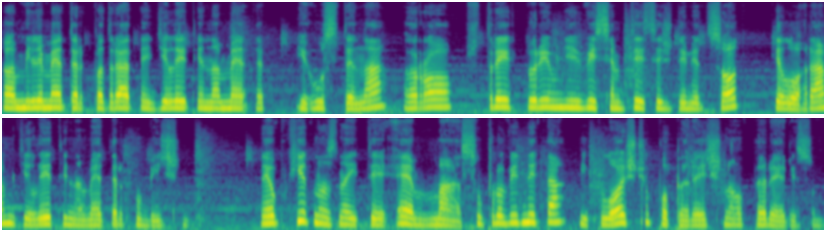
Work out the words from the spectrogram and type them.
е, міліметр квадратний ділити на метр і густина ро штрих дорівнює 8900 кг ділити на метр кубічний. Необхідно знайти М масу провідника і площу поперечного перерізу.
